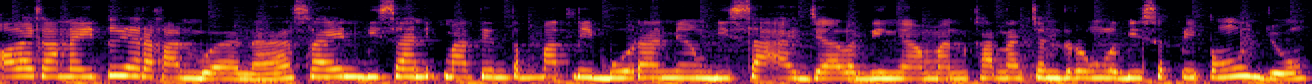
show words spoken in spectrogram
Oleh karena itu ya rekan Buana, selain bisa nikmatin tempat liburan yang bisa aja lebih nyaman karena cenderung lebih sepi pengunjung,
